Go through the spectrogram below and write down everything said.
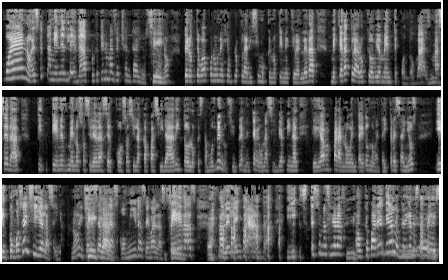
bueno, es que también es la edad, porque tiene más de 80 años, Sí. creo, ¿no? Pero te voy a poner un ejemplo clarísimo que no tiene que ver la edad. Me queda claro que obviamente cuando vas más edad, ti- tienes menos facilidad de hacer cosas y la capacidad y todo lo que estamos viendo. Simplemente ve una Silvia Pinal que ya para 92, 93 años y en como sea y sigue la señora, ¿no? Y también Sí, se va a claro. las comidas, se va a las Sí. pedas, le, le encanta. Y es una señora, aunque pare, digan lo que digan, está feliz.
